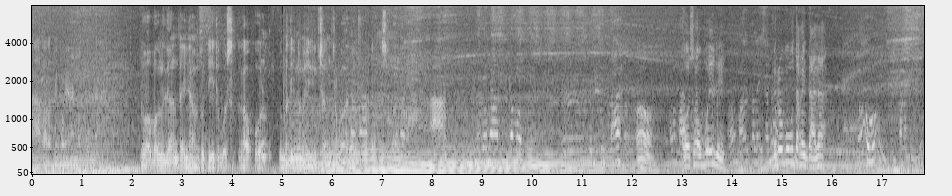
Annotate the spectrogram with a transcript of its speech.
Nakakarating pa rin ang magmuna. So habang nag-aantay nga ako dito boss, nakaupo, dumating naman yung isang trabahador sa bahay. Ha? Binigay natin gamot. Pinisimpla. Oo. Oh, Oh, mahal, sa ubo yun eh. oh, mahal pala isa no. Pero pumunta kayo tala. Oo, punta kami yun.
